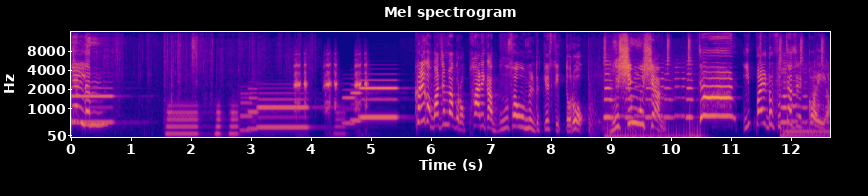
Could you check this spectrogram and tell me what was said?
낼름. 그리고 파리가 무서움을 느낄 수 있도록 무시무시한 짠! 이빨도 붙여줄 거예요.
